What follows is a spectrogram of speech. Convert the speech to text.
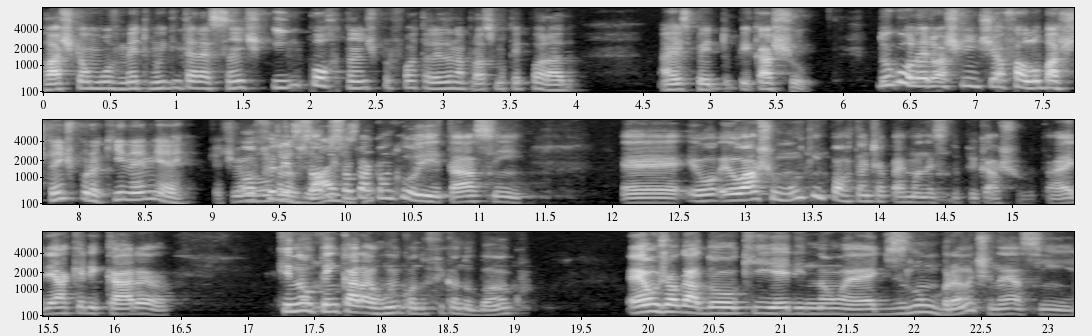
eu acho que é um movimento muito interessante e importante para o Fortaleza na próxima temporada a respeito do Pikachu. Do goleiro, eu acho que a gente já falou bastante por aqui, né, Mier? Ô, Felipe, só, só para né? concluir, tá? Assim, é, eu, eu acho muito importante a permanência do Pikachu, tá? Ele é aquele cara que não tem cara ruim quando fica no banco. É um jogador que ele não é deslumbrante, né? Assim,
